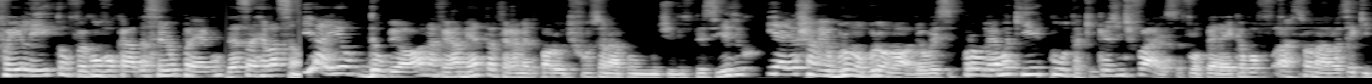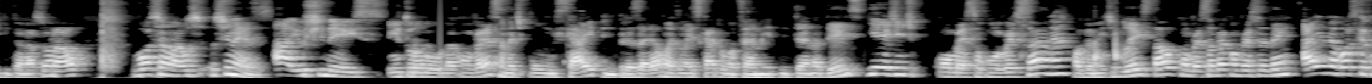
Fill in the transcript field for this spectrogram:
foi eleito, foi convocado a ser o prego dessa relação. E aí eu dei o BO na ferramenta, a ferramenta parou de funcionar por um motivo específico. E aí eu chamei o Bruno, Bruno, ó, deu esse problema aqui, puta, o que, que a gente faz? Ele falou, pera aí que eu vou acionar a nossa equipe internacional, vou acionar os, os chineses. Aí o chinês entrou no- na conversa, né? Tipo um Skype empresarial, mas não é Skype, é uma ferramenta interna deles. E aí a gente começa a conversar, né? Obviamente em inglês e tal. Conversa vai, conversa vem. Aí o negócio que, que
